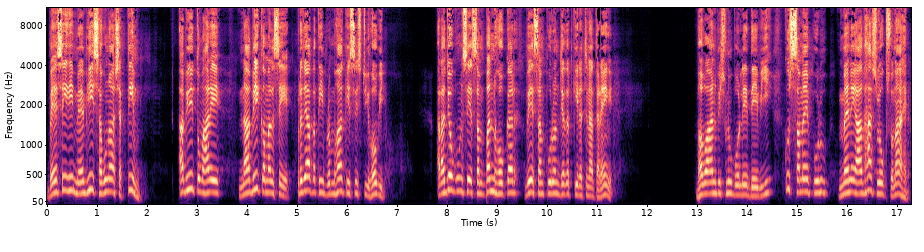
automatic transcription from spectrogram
वैसे ही मैं भी सगुणा शक्ति हूँ। अभी तुम्हारे नाभि कमल से प्रजापति ब्रह्मा की सृष्टि होगी। रजोगुण से संपन्न होकर वे संपूर्ण जगत की रचना करेंगे। भगवान विष्णु बोले, देवी, कुछ समय पूर्व मैंने आधा श्लोक सुना है।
